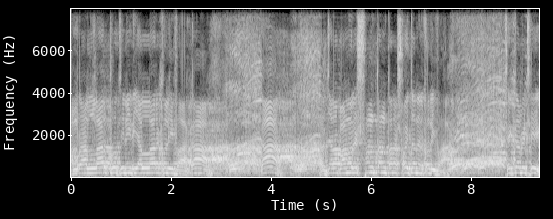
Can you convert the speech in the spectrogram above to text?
আমরা আল্লাহর প্রতিনিধি আল্লাহর খলিফা। কার? কার? আর যারা বানরের সন্তান, তারা শয়তানের খলিফা। ঠিক না ঠিক?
